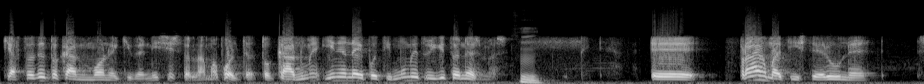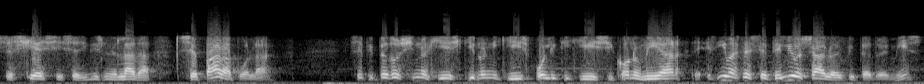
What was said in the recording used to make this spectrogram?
και αυτό δεν το κάνουν μόνο οι κυβερνήσεις, το λέμε απόλυτα, το κάνουμε είναι να υποτιμούμε τους γειτονές μας. Ε, πράγματι υστερούν σε σχέση σε με την Ελλάδα σε πάρα πολλά, σε επίπεδο συνοχής, κοινωνικής, πολιτικής, οικονομίας, είμαστε σε τελείως άλλο επίπεδο εμείς,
